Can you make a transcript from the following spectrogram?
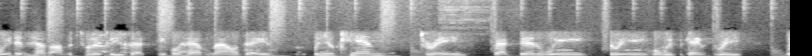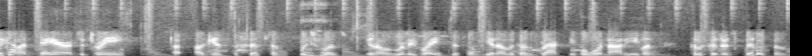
we didn't have opportunities that people have nowadays. When you can dream, back then we three, when we became three, we kind of dared to dream uh, against the system, which was, you know, really racism, you know, because black people were not even considered citizens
